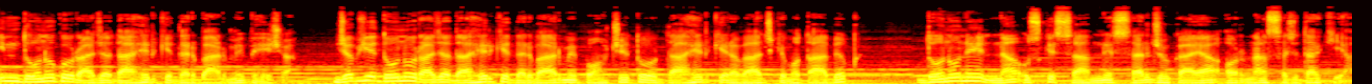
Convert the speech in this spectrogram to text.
इन दोनों को राजा दाहिर के दरबार में भेजा। जब ये दोनों राजा दाहिर के दरबार में पहुँचे तो दाहिर के रवाज के मुताबिक दोनों ने ना उसके सामने सर झुकाया और ना सजदा किया।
